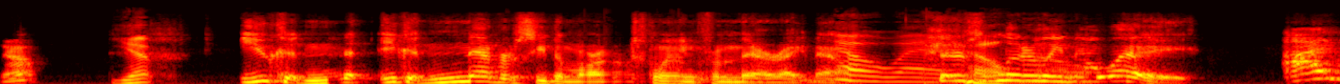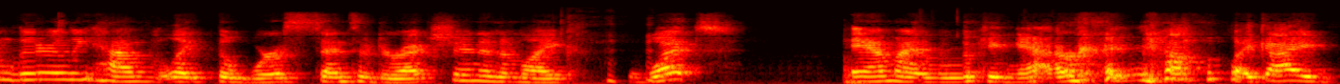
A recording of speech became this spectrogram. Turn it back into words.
Yeah. Yep. Yep. you could ne- you could never see the Mark Twain from there right now. No way. There's Hell literally no. no. way. I literally have like the worst sense of direction, and I'm like, what am I looking at right now? Like I,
